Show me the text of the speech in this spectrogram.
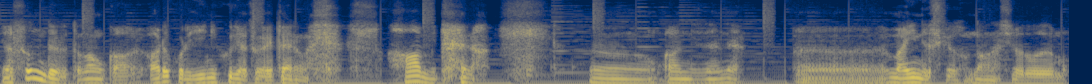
休んでるとなんか、あれこれ言いに来るやつがいたりとかして、はぁみたいな、うん、感じでね。うん、まあいいんですけど、そんな話はどうでも。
